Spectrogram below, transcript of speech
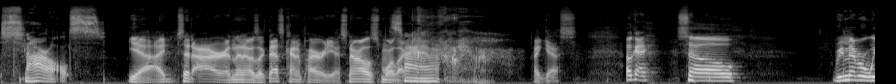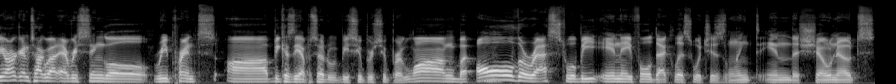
snarls. Yeah, I said R, and then I was like, that's kind of piratey. Snarl is more like, I guess. Okay, so remember, we aren't going to talk about every single reprint uh, because the episode would be super, super long, but all the rest will be in a full deck list, which is linked in the show notes.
